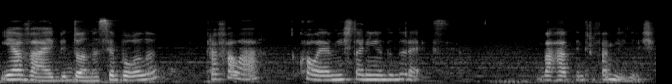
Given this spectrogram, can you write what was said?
e a vibe Dona Cebola para falar qual é a minha historinha do Durex barraco entre famílias.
